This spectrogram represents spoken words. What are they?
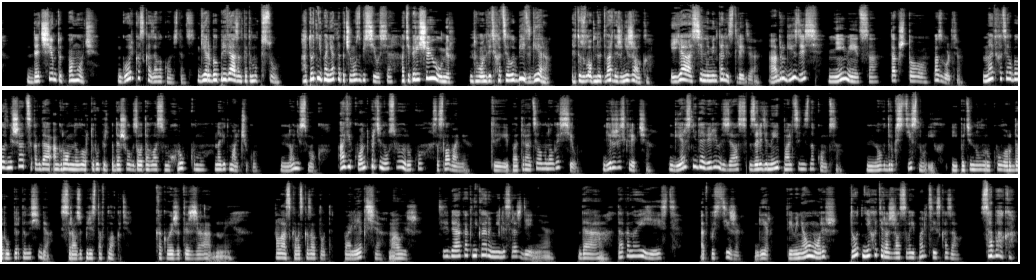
«Да чем тут помочь?» — горько сказала Констанс. Гер был привязан к этому псу. А тот непонятно почему взбесился, а теперь еще и умер. Но он ведь хотел убить Гера. Эту злобную тварь даже не жалко. Я сильный менталист, леди, а других здесь не имеется, так что позвольте. Мэтт хотел было вмешаться, когда огромный лорд Руперт подошел к золотовласому хрупкому на вид мальчику, но не смог. А Виконт протянул свою руку со словами. «Ты потратил много сил. Держись крепче. Гер с недоверием взялся за ледяные пальцы незнакомца, но вдруг стиснул их и потянул руку лорда Руперта на себя, сразу перестав плакать. «Какой же ты жадный!» — ласково сказал тот. «Полегче, малыш. Тебя как не кормили с рождения. Да, так оно и есть. Отпусти же, Гер, ты меня уморишь». Тот нехотя разжал свои пальцы и сказал. «Собака!»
